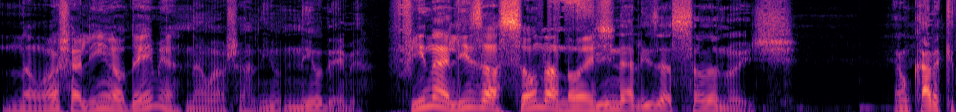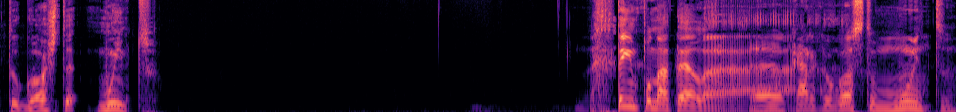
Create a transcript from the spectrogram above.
Não é o Charlinho, é o Damian? Não é o Charlinho, nem o Demian. Finalização da noite. Finalização da noite. É um cara que tu gosta muito. Tempo na tela. É um cara que eu gosto muito.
